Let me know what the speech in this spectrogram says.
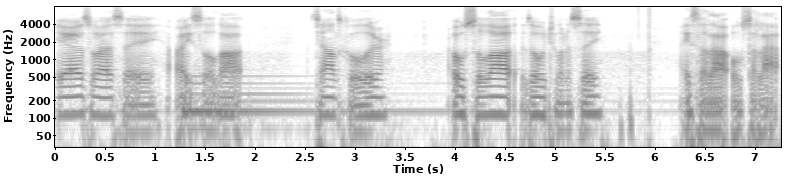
Yeah, that's what I say. Ice a lot. Sounds cooler. Ocelot, is that what you want to say? Ice a lot, ocelot.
